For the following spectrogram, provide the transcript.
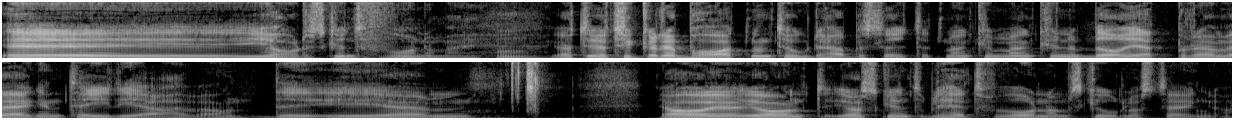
Uh, ja, det skulle inte förvåna mig. Mm. Jag, jag, tycker det är bra att man tog det här beslutet. Man, man kunde börjat på den vägen tidigare. Va? Det är, um, ja, jag, jag, jag skulle inte bli helt förvånad om skolor stänger.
